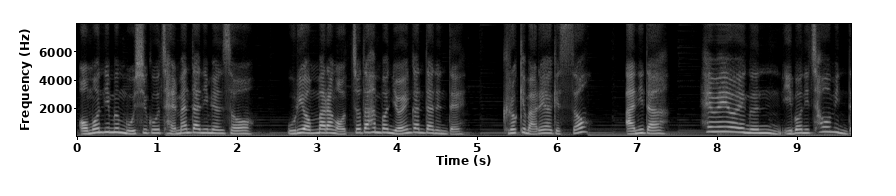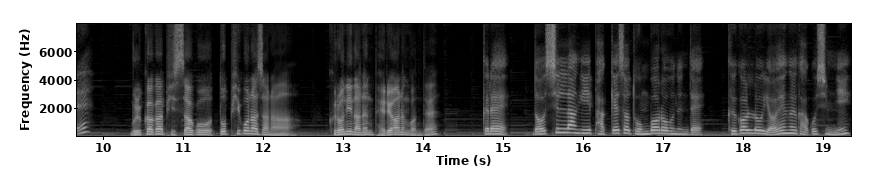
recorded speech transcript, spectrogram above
어머님은 모시고 잘만 다니면서 우리 엄마랑 어쩌다 한번 여행 간다는데 그렇게 말해야겠어? 아니다. 해외여행은 이번이 처음인데? 물가가 비싸고 또 피곤하잖아. 그러니 나는 배려하는 건데. 그래, 너 신랑이 밖에서 돈 벌어오는데 그걸로 여행을 가고 싶니?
